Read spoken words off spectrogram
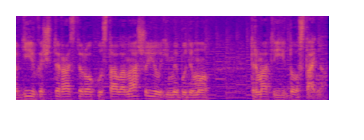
Авдіївка з 14 року стала нашою, і ми будемо тримати її до останнього.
